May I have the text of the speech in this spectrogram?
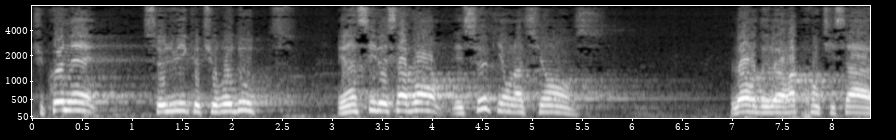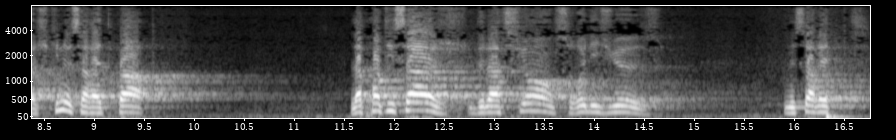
Tu connais celui que tu redoutes. Et ainsi les savants et ceux qui ont la science, lors de leur apprentissage, qui ne s'arrêtent pas, L'apprentissage de la science religieuse ne s'arrête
